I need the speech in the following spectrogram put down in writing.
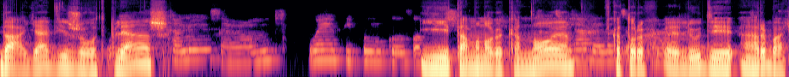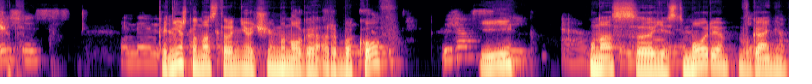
Да, я вижу вот пляж, и там много каноэ, в которых э, люди э, рыбачат. Конечно, у нас в стране очень много рыбаков, и у нас э, есть море в Гане.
